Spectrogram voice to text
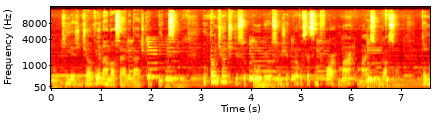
o que a gente já vê na nossa realidade, que é o Pix. Então, diante disso tudo, eu sugiro para você se informar mais sobre o assunto. Quem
